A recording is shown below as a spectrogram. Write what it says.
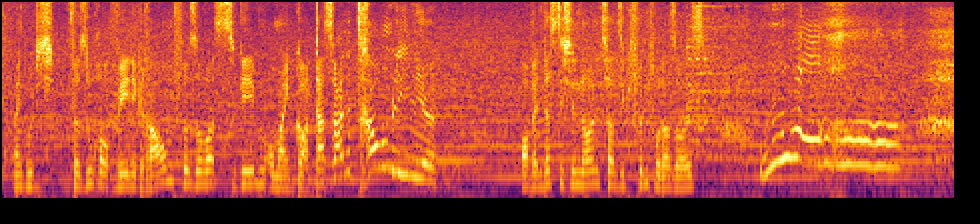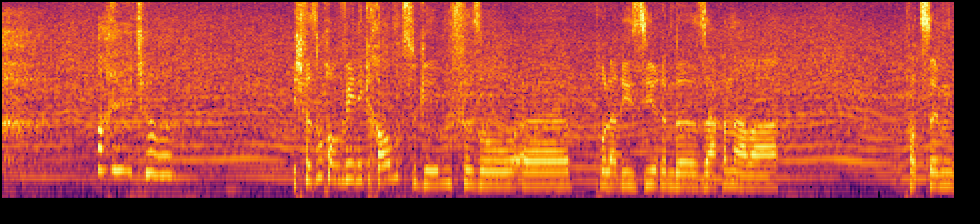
Ich meine, gut, ich versuche auch wenig Raum für sowas zu geben. Oh mein Gott, das war eine Traumlinie! Oh, wenn das nicht eine 29,5 oder so ist. Wow. Alter! Ich versuche auch wenig Raum zu geben für so äh, polarisierende Sachen, aber trotzdem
